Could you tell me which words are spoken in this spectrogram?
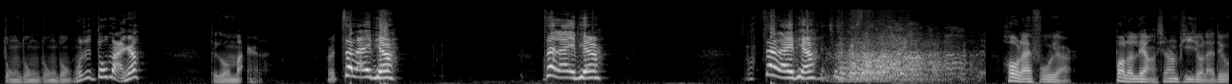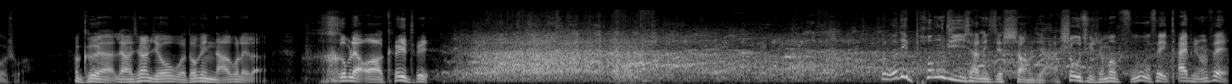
咚咚咚咚，我说都满上，都给我满上了。我说再来一瓶，再来一瓶，再来一瓶。后来服务员抱了两箱啤酒来对我说：“说哥呀，两箱酒我都给你拿过来了，喝不了啊，可以退。”我得抨击一下那些商家，收取什么服务费、开瓶费，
